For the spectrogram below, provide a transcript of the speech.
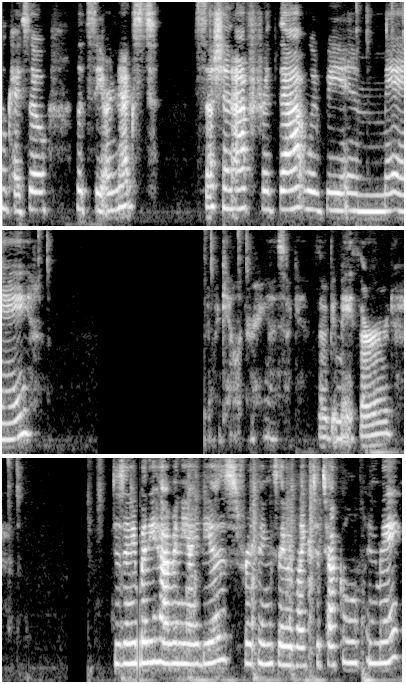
okay, so let's see. Our next session after that would be in May my calendar. Hang on a second. That would be May 3rd. Does anybody have any ideas for things they would like to tackle in May?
